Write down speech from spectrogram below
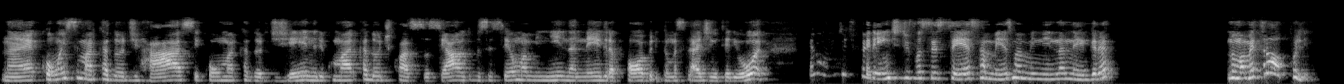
né, com esse marcador de raça, com o marcador de gênero, com o marcador de classe social, então você ser uma menina negra pobre de uma cidade de interior, é muito diferente de você ser essa mesma menina negra numa metrópole.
